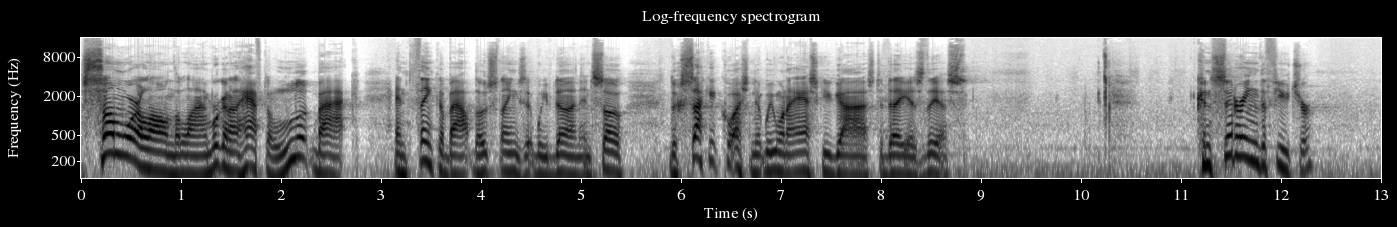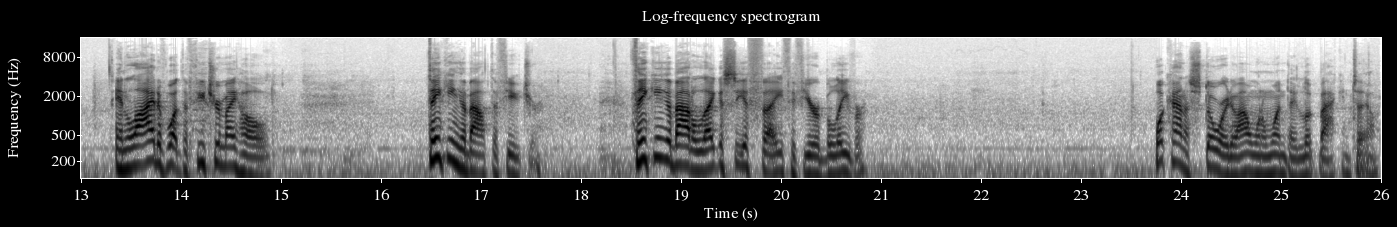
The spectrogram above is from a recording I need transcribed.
Somewhere along the line, we're going to have to look back and think about those things that we've done. And so, the second question that we want to ask you guys today is this Considering the future, in light of what the future may hold, thinking about the future, thinking about a legacy of faith if you're a believer what kind of story do I want to one day look back and tell?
